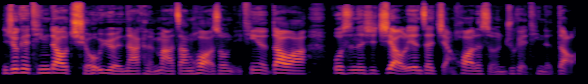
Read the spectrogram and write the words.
你就可以听到球员啊可能骂脏话的时候你听得到啊，或是那些教练在讲话的时候你就可以听得到。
